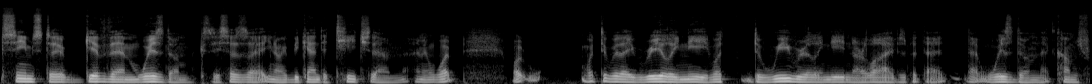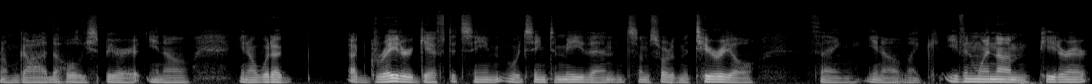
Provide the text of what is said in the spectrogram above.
seems to give them wisdom because he says, uh, you know, he began to teach them. I mean, what, what, what do they really need? What do we really need in our lives? But that that wisdom that comes from God, the Holy Spirit. You know, you know what a a greater gift it seem would seem to me than some sort of material thing. You know, like even when um Peter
